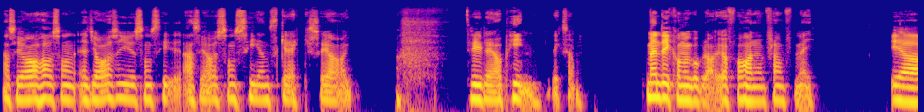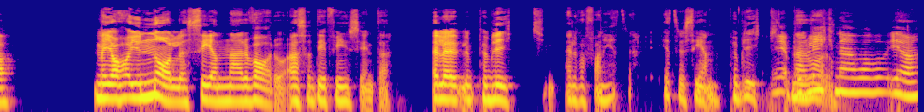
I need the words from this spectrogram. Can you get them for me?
Alltså jag har sån, jag har ju sån, alltså jag har sån scenskräck så jag trillar av pinn liksom. Men det kommer gå bra, jag får ha den framför mig. Ja, Men jag har ju noll scennärvaro, alltså det finns ju inte. Eller publik, eller vad fan heter det? Heter det scen? Publik? ja närvaro. publiknärvaro, ja.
